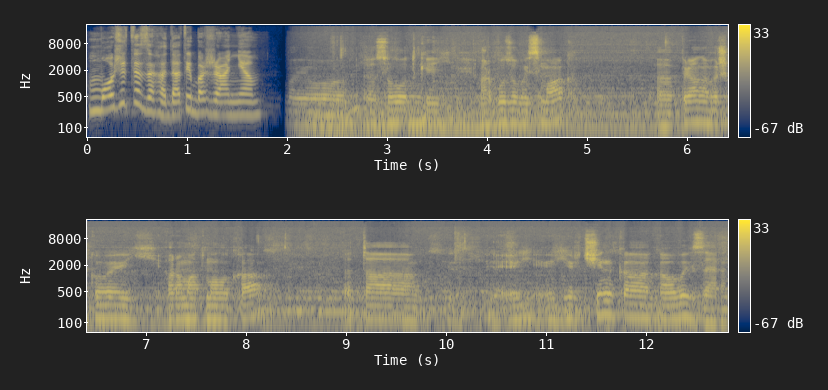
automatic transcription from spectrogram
можете загадати бажання. Е, солодкий гарбузовий смак, е, пряно-вершковий аромат молока та е, гірчинка кавових зерен.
